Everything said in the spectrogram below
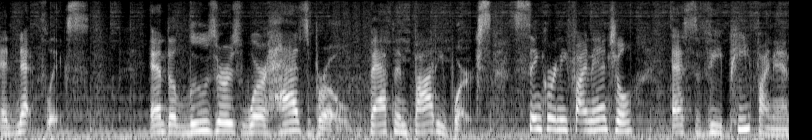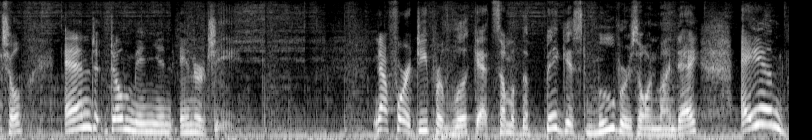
and Netflix. And the losers were Hasbro, Bath and Body Works, Synchrony Financial, SVB Financial, and Dominion Energy. Now, for a deeper look at some of the biggest movers on Monday, AMD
